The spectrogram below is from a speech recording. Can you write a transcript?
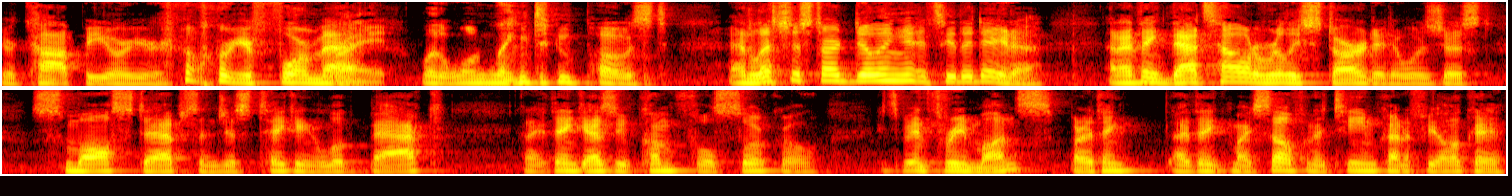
your copy or your or your format right. with one LinkedIn post. And let's just start doing it and see the data. And I think that's how it really started. It was just small steps and just taking a look back. And I think as we've come full circle, it's been three months, but I think I think myself and the team kind of feel okay.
